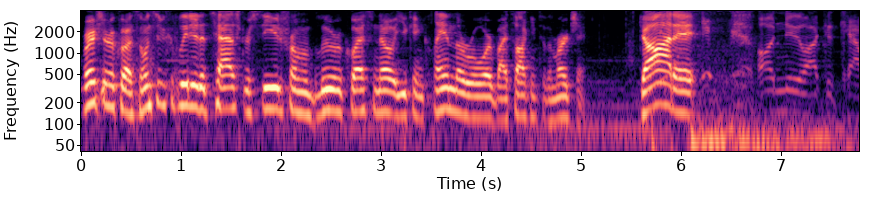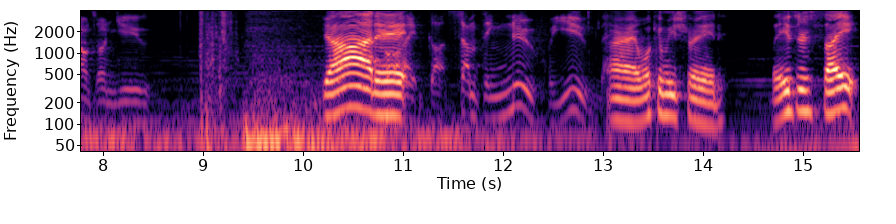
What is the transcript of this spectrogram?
merchant request. Once you've completed a task received from a blue request note, you can claim the reward by talking to the merchant. Got it. I knew I could count on you. Got it. I've got something new for you, man. All right. What can we trade? Laser sight.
